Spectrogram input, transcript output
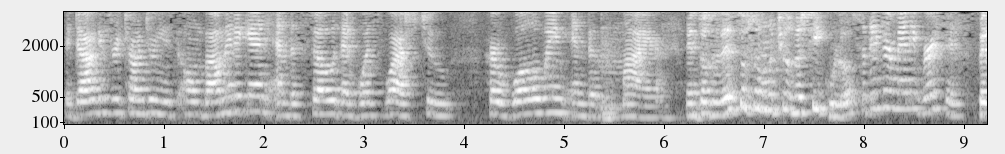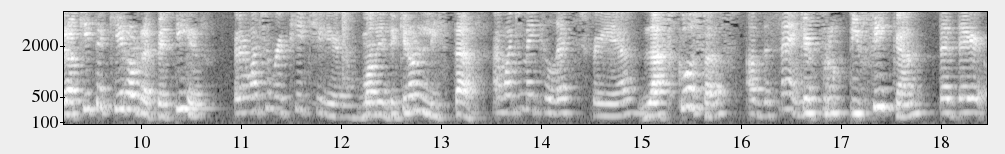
The dog is returned to his own vomit again, and the sow that was washed to her wallowing in the mire. Entonces estos son muchos versículos, So these are many verses, pero aquí te quiero repetir, but I want to repeat to you. bueno, te quiero enlistar I want to make a list for you las cosas of the que things fructifican that they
